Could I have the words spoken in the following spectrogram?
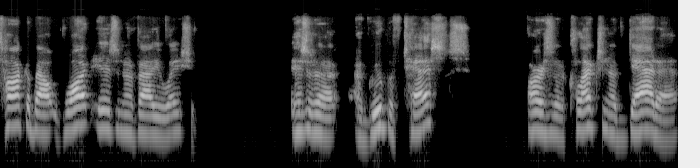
talk about what is an evaluation. Is it a, a group of tests? or is it a collection of data,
